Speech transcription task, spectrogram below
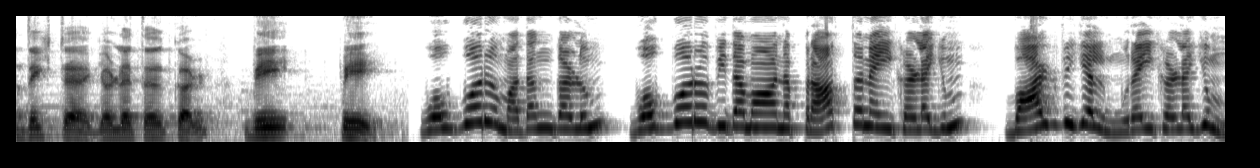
அதிர்ஷ்ட எழுத்துக்கள் வி பி. ஒவ்வொரு மதங்களும் ஒவ்வொரு விதமான பிரார்த்தனைகளையும் வாழ்வியல் முறைகளையும்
